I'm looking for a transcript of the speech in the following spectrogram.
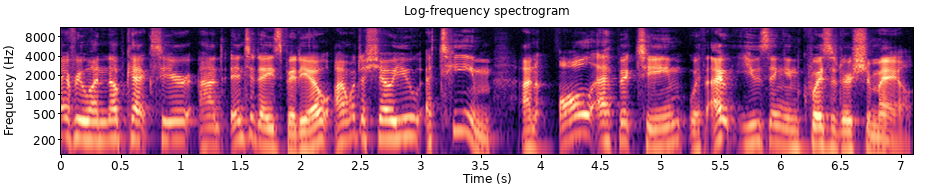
Hi everyone, Nubkeks here, and in today's video, I want to show you a team, an all-epic team without using Inquisitor Shamael.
